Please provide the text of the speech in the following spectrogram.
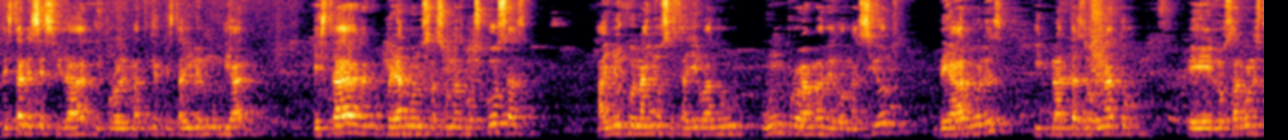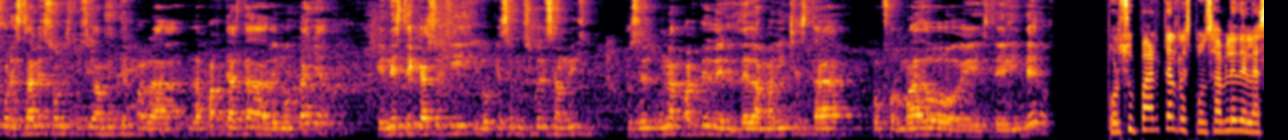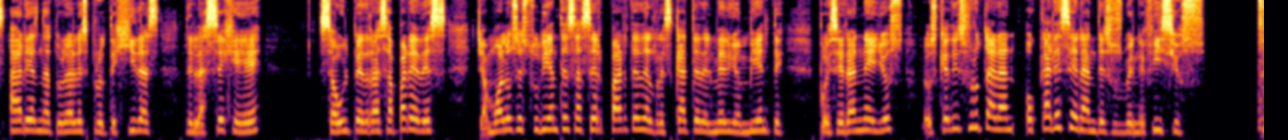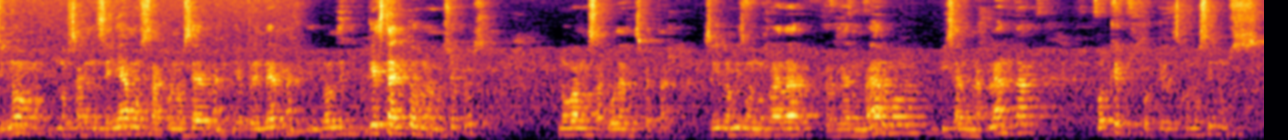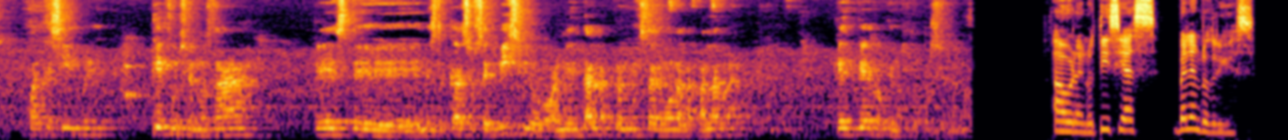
Esta necesidad y problemática que está a nivel mundial está recuperando nuestras zonas boscosas. Año con año se está llevando un, programa de donación de árboles y plantas de ornato. Eh, los árboles forestales son exclusivamente para la parte alta de montaña en este caso aquí, lo que es el municipio de San Luis, pues una parte de, la Malinche está conformado este, lindero. Por su parte, el responsable de las áreas naturales protegidas de la CGE, Saúl Pedraza Paredes, llamó a los estudiantes a ser parte del rescate del medio ambiente, pues serán ellos los que disfrutarán o carecerán de sus beneficios. Si no nos enseñamos a conocerla y aprenderla, ¿qué está en torno a nosotros? No vamos a poder respetarla. ¿sí? Lo mismo nos va a dar rasgar un árbol, pisar una planta. ¿Por qué? Pues porque desconocemos para qué sirve, qué función nos da, qué este, en este caso servicio ambiental, actualmente está de moda la palabra, qué es lo que nos proporciona. Ahora noticias, Belén Rodríguez.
